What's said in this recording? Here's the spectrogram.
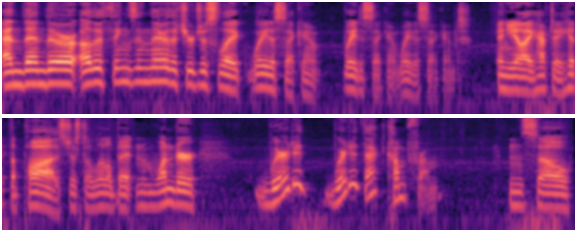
And then there are other things in there that you're just like, wait a second, wait a second, wait a second, and you like have to hit the pause just a little bit and wonder where did where did that come from? And so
